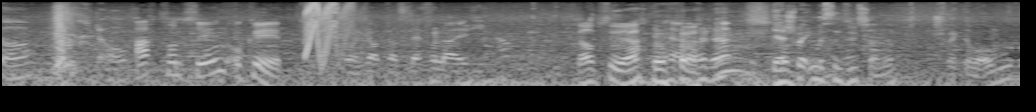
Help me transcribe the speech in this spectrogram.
Ja, acht auch. 8 von 10? Okay. Ich glaube, das ist der von Aldi. Glaubst du, ja? Der schmeckt ein bisschen süßer, ne? Schmeckt aber auch gut.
